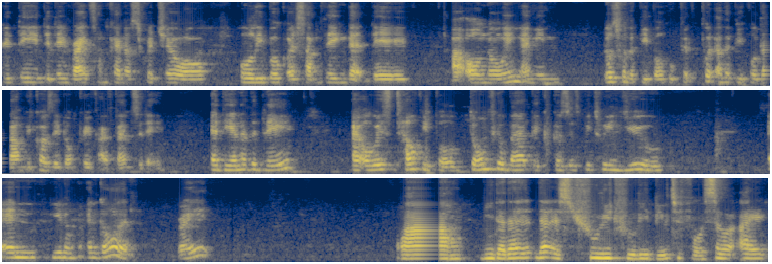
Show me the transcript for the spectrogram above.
did they did they write some kind of scripture or holy book or something that they are all knowing? I mean those were the people who put, put other people down because they don't pray five times a day. At the end of the day i always tell people don't feel bad because it's between you and you know and god right Wow, Meeda, that, that is truly, truly beautiful. So I,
